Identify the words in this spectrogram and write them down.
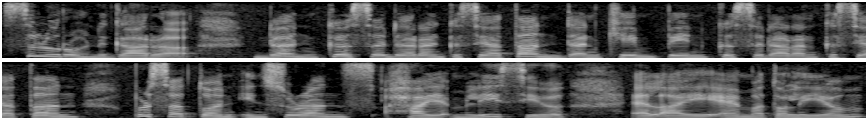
seluruh negara dan kesedaran kesihatan dan kempen kesedaran kesihatan Persatuan Insurans Hayat Malaysia LIAM atau LIAM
